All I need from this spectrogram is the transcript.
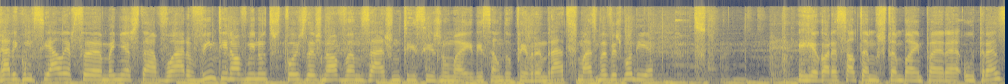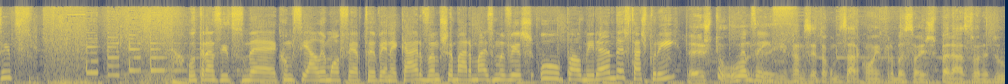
Rádio Comercial, esta manhã está a voar 29 minutos depois das 9. Vamos às notícias numa edição do Pedro Andrade. Mais uma vez, bom dia. E agora saltamos também para o trânsito. O trânsito na comercial é uma oferta Benacar. Vamos chamar mais uma vez o Paulo Miranda. Estás por aí? Eh, Estou. Vamos a eh, isso. E vamos então começar com informações para a zona do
